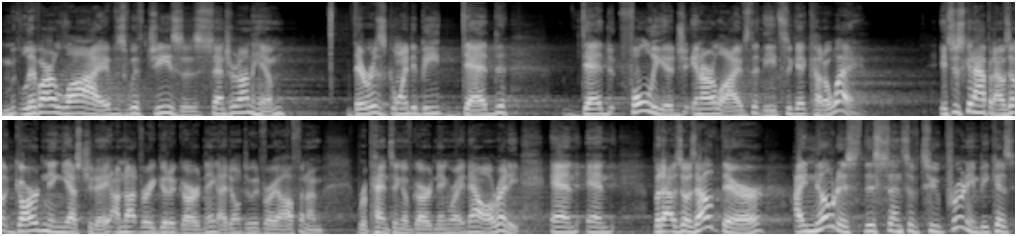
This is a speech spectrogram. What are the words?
live our lives with Jesus, centered on Him there is going to be dead, dead foliage in our lives that needs to get cut away. It's just gonna happen. I was out gardening yesterday. I'm not very good at gardening. I don't do it very often. I'm repenting of gardening right now already. And, and but as I was out there, I noticed this sense of tube pruning because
